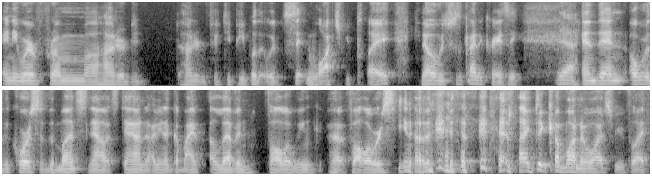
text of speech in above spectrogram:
anywhere from 100 to 150 people that would sit and watch me play, you know, which is kind of crazy. Yeah. And then over the course of the months, now it's down. I mean, I got my 11 following uh, followers, you know, that like to come on and watch me play.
